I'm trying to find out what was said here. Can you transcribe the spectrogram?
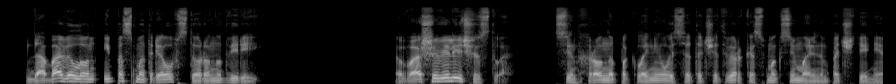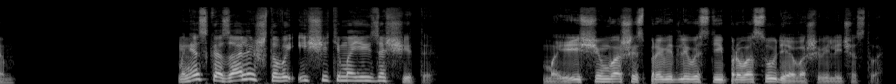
— добавил он и посмотрел в сторону дверей. «Ваше Величество!» — синхронно поклонилась эта четверка с максимальным почтением. «Мне сказали, что вы ищете моей защиты». «Мы ищем вашей справедливости и правосудия, Ваше Величество».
